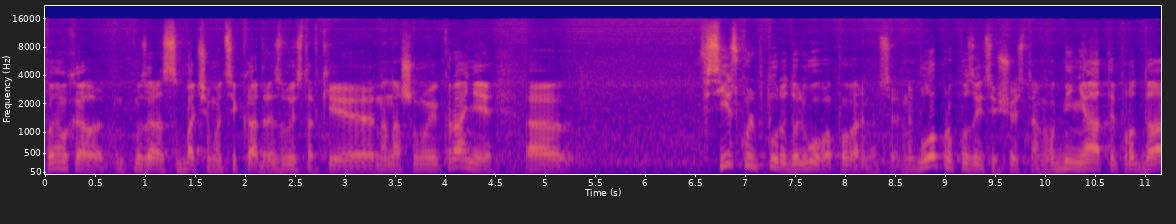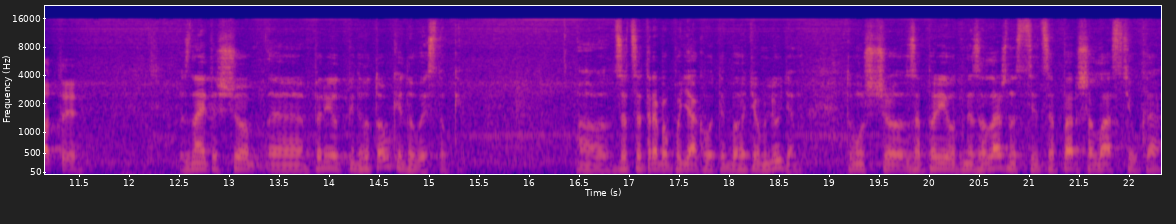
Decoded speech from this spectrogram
Пане Михайло, ми зараз бачимо ці кадри з виставки на нашому екрані. Е, Всі скульптури до Львова повернуться. Не було пропозицій щось там обміняти, продати. Знаєте, що е, період підготовки до виставки е, за це треба подякувати багатьом людям, тому що за період незалежності це перша ластівка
